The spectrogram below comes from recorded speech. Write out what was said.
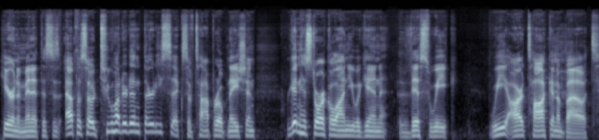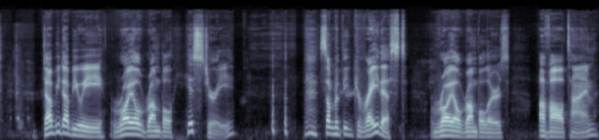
here in a minute. This is episode 236 of Top Rope Nation. We're getting historical on you again this week. We are talking about WWE Royal Rumble history, some of the greatest Royal Rumblers of all time.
